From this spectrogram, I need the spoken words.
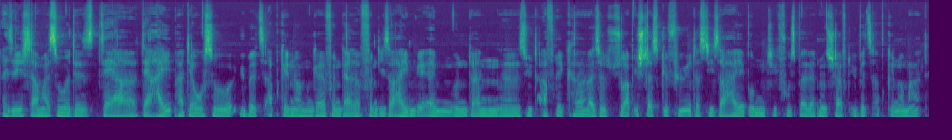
Also ich sag mal so, dass der, der Hype hat ja auch so übelst abgenommen, gell? Von, der, von dieser Heim-WM und dann äh, Südafrika. Also so habe ich das Gefühl, dass dieser Hype um die Fußballweltmeisterschaft übelst abgenommen hat.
